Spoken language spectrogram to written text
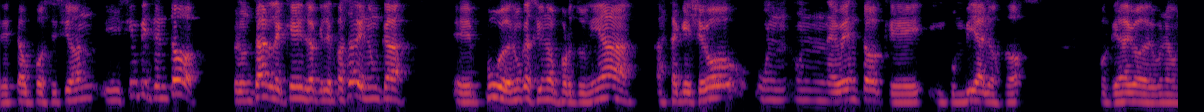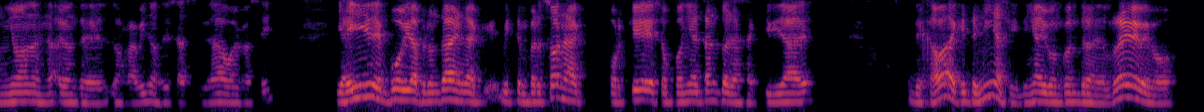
esta oposición y siempre intentó preguntarle qué es lo que le pasaba y nunca eh, pudo, nunca se dio una oportunidad hasta que llegó un, evento que incumbía a los dos, porque era algo de una unión de los rabinos de esa ciudad o algo así. Y ahí le pude ir a preguntar en, la, ¿viste, en persona por qué se oponía tanto a las actividades de Jabá, qué tenía, si tenía algo en contra del Rebe o,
